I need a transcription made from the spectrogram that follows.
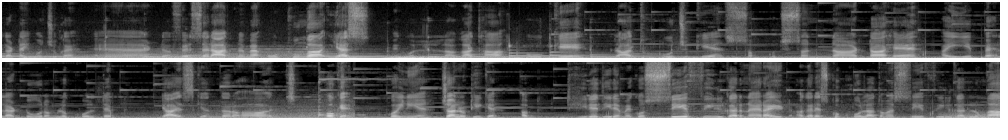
का टाइम हो चुका है। एंड फिर से रात में मैं उठूँगा। यस मेरे को लगा था। ओके, रात हो चुकी है। सब कुछ सन्नाटा है। भाई, ये पहला डोर हम लोग खोलते क्या इसके अंदर आज ओके, कोई नहीं है। चलो, ठीक है। अब धीरे धीरे मेरे को सेफ़ फील करना है राइट अगर इसको खोला तो मैं सेफ़ फील कर लूँगा।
